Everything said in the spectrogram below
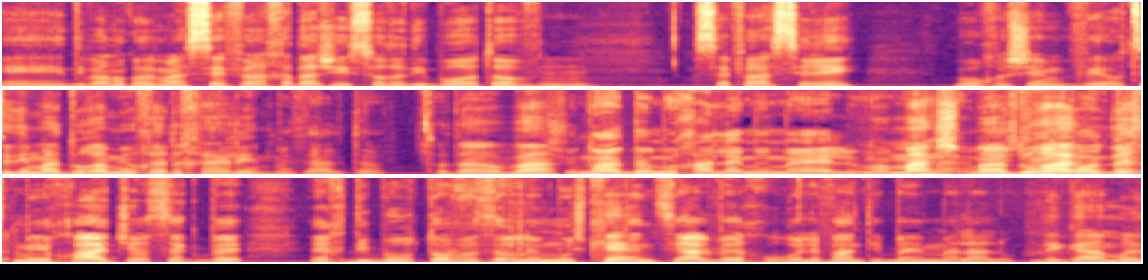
אה, דיברנו קודם על הספר החדש, יסוד הדיבור הטוב, מהמם. הספר העשירי, ברוך השם, והוצאתי מהדורה מיוחדת לחיילים. מזל טוב. תודה רבה. שהוא נועד במיוחד לימים האלו. ממש, יש לנו מהדורה- פודקאסט מיוחד שעוסק באיך דיבור טוב עוזר למימוש כן. פוטנציאל ואיך הוא רלוונטי בימים הללו. לגמרי,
